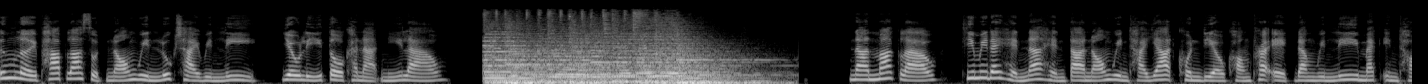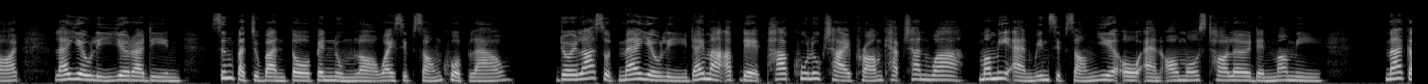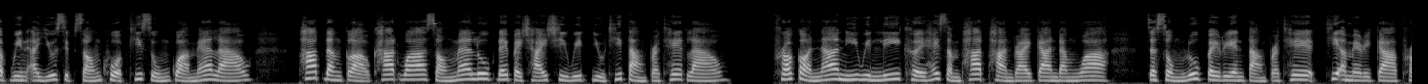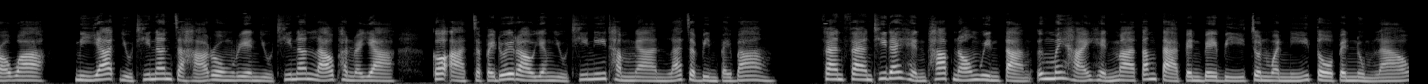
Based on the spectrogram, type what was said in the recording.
อึ้งเลยภาพล่าสุดน้องวินลูกชายวินลี่ เยลหลีโตขนาดนี้แล้ว นานมากแล้วที่ไม่ได้เห็นหน้าเห็นตาน้องวินทายาทคนเดียวของพระเอกดังวินลี่แม็กอินทอสและเยลหลีเยราดีน ซึ่งปัจจุบันโตเป็นหนุ่มหล่อวัย 12 ขวบแล้ว โดยล่าสุดแม่เยลหลีได้มาอัปเดตภาพคู่ลูกชายพร้อมแคปชั่นว่า Mommy and Win 12 year old and almost taller than mommy แม่กับวินอายุ 12 ขวบที่สูงกว่าแม่แล้ว ภาพดังกล่าวคาดว่าสองแม่ลูกได้ไปใช้ชีวิตอยู่ที่ต่างประเทศแล้ว เพราะก่อนหน้านี้วินลี่เคยให้สัมภาษณ์ผ่านรายการดังว่า จะส่งลูกไปเรียนต่างประเทศที่อเมริกา เพราะว่ามีญาติอยู่ที่นั่นจะหาโรงเรียนอยู่ที่นั่นแล้วภรรยา ก็อาจจะไปด้วยเรายังอยู่ที่นี่ทำงานและจะบินไปบ้าง แฟนๆที่ได้เห็นภาพน้องวินต่าง อึ้งไม่หายเห็นมาตั้งแต่เป็นเบบีจนวันนี้โตเป็นหนุ่มแล้ว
